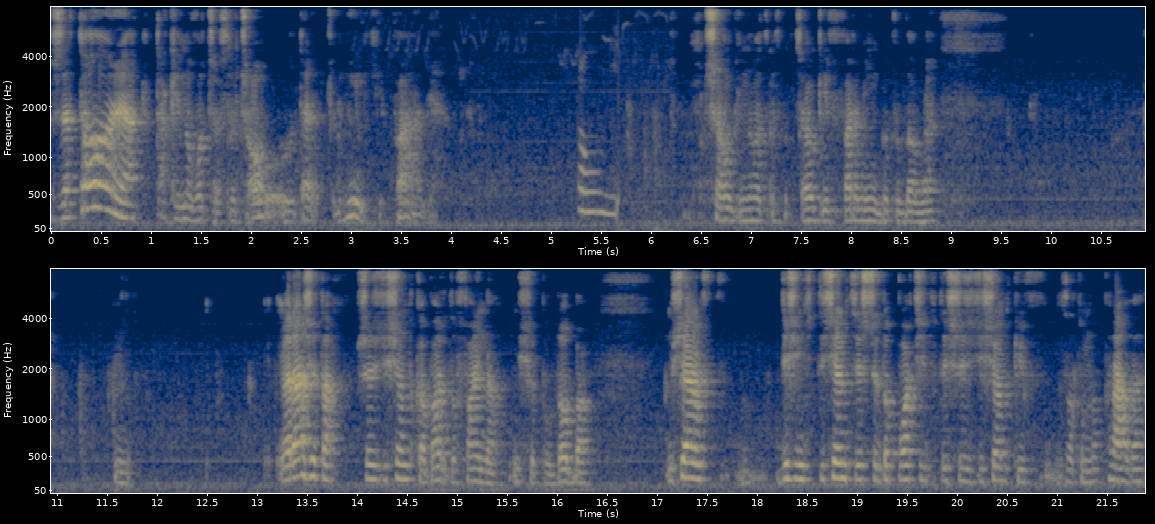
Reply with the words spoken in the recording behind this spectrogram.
zatory, a tu takie nowoczesne czoło, te ciągniki, panie. Czołgi. Czołgi, nowoczesne czołgi w farmingu to dobre. Mm. Na razie ta 60 bardzo fajna, mi się podoba. Musiałem w 10 tysięcy jeszcze dopłacić do tej 60 w- za tą naprawę.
